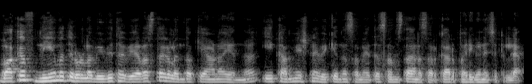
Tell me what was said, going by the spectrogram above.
വഖഫ് നിയമത്തിലുള്ള വിവിധ വ്യവസ്ഥകൾ എന്തൊക്കെയാണ് എന്ന് ഈ കമ്മീഷനെ വെക്കുന്ന സമയത്ത് സംസ്ഥാന സർക്കാർ പരിഗണിച്ചിട്ടില്ല.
